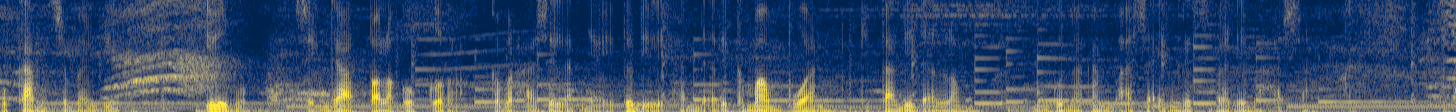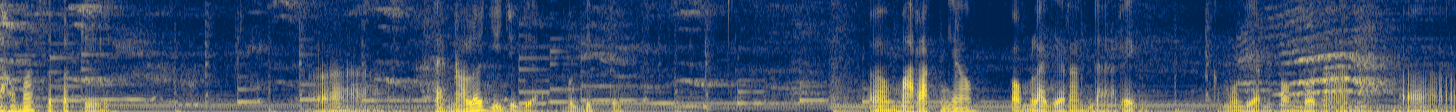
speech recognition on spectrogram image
bukan sebagai ilmu sehingga tolak ukur keberhasilannya itu dilihat dari kemampuan kita di dalam menggunakan bahasa Inggris sebagai bahasa. Sama seperti uh, teknologi juga begitu. Uh, maraknya pembelajaran daring kemudian penggunaan uh,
